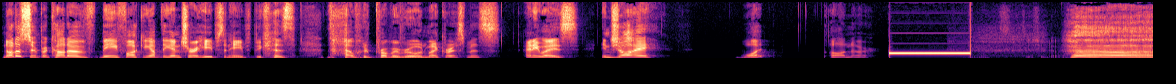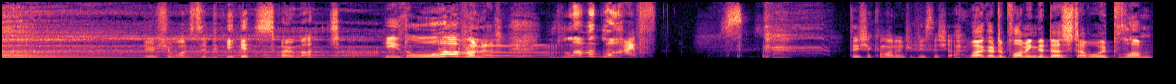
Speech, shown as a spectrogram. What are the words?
Not a supercut of me fucking up the intro heaps and heaps because that would probably ruin my Christmas. Anyways, enjoy! What? Oh no. Duscher wants to be here so much. He's loving it! He's loving life! Duscher, come on, introduce the show. Welcome to Plumbing the Death Star, where we plumb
